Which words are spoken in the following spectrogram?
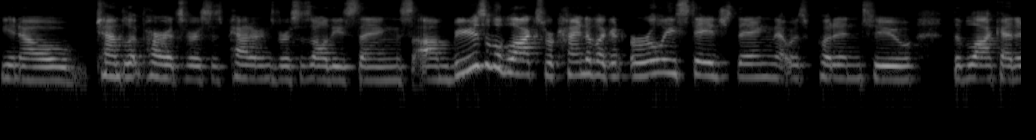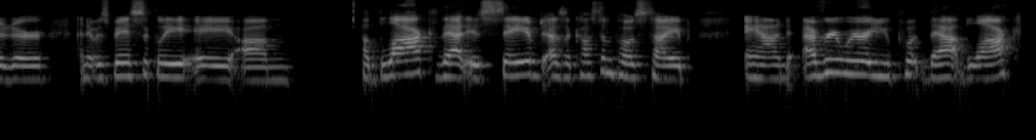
you know, template parts versus patterns versus all these things. Um, reusable blocks were kind of like an early stage thing that was put into the block editor, and it was basically a um, a block that is saved as a custom post type and everywhere you put that block,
